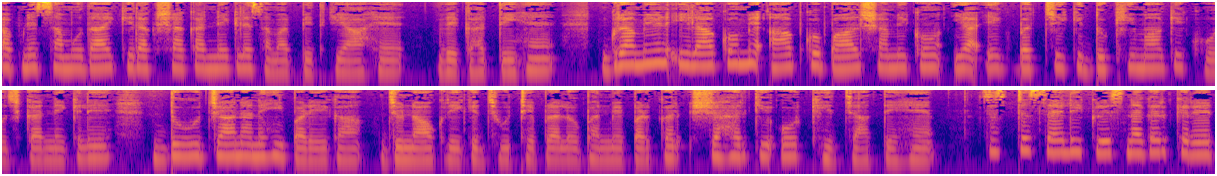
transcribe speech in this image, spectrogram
अपने समुदाय की रक्षा करने के लिए समर्पित किया है। वे कहती हैं, ग्रामीण इलाकों में आपको बाल श्रमिकों या एक बच्चे की दुखी माँ की खोज करने के लिए दूर जाना नहीं पड़ेगा। जो नौकरी के झूठे प्रलोभन में पड़कर शहर की ओर खींच जाते हैं। सिस्टर सैली कृष्णनगर के रेड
